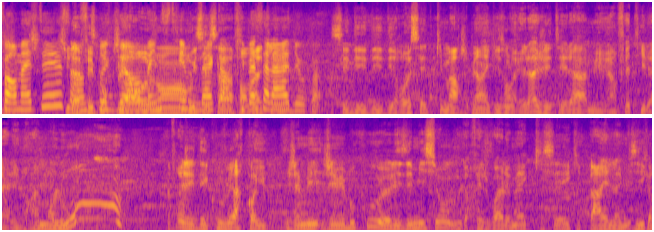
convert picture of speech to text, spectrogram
Formaté, Tu c'est l'as un fait pour truc genre mainstream, oui, c'est ça, d'accord, qui passe à la radio quoi. C'est des, des- des recettes qui marchent bien et qu'ils ont. Et là, j'étais là, mais en fait, il allait vraiment loin. Après, j'ai découvert quand il... j'aimais, j'aimais beaucoup euh, les émissions. Donc après, je vois le mec qui sait, qui parlait de la musique, euh,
